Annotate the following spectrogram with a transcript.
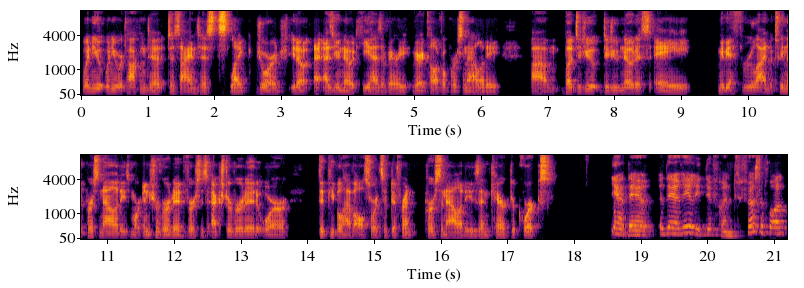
when you when you were talking to to scientists like George, you know, as you note, he has a very very colorful personality. Um, but did you did you notice a maybe a through line between the personalities, more introverted versus extroverted, or did people have all sorts of different personalities and character quirks? Yeah, they're they're really different. First of all,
